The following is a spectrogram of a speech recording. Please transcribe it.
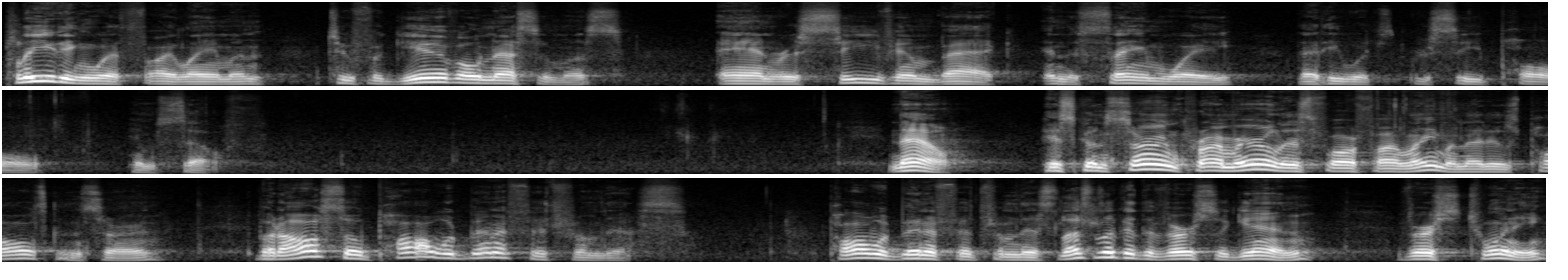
pleading with Philemon to forgive Onesimus and receive him back in the same way that he would receive Paul himself. Now, his concern primarily is for Philemon, that is Paul's concern, but also Paul would benefit from this. Paul would benefit from this. Let's look at the verse again, verse 20.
